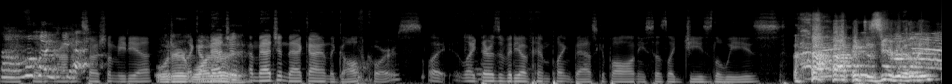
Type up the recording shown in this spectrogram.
Uh, Oh, yeah. on social media. What are Like what imagine are imagine that guy on the golf course. Like like there was a video of him playing basketball and he says like "Geez Louise." Does he really?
